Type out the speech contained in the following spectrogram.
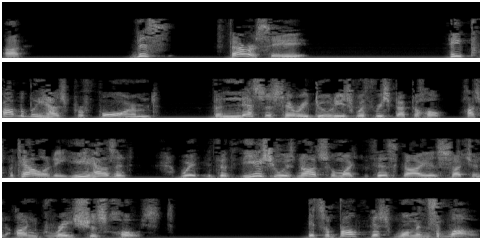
uh, this Pharisee, he probably has performed the necessary duties with respect to hospitality. He hasn't, the, the issue is not so much that this guy is such an ungracious host. It's about this woman's love.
